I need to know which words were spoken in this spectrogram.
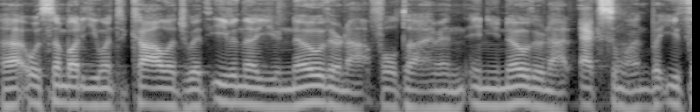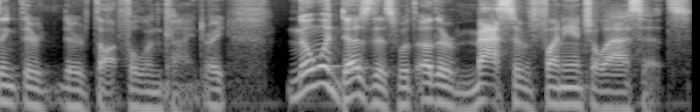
uh, with somebody you went to college with, even though you know they're not full time and, and you know they're not excellent, but you think they're they're thoughtful and kind, right? No one does this with other massive financial assets.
